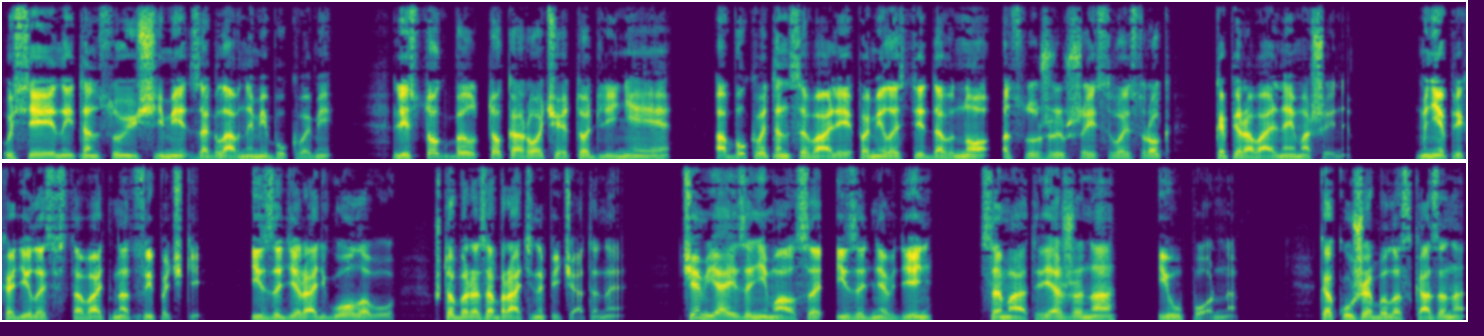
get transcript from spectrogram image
усеянный танцующими заглавными буквами. Листок был то короче, то длиннее, а буквы танцевали по милости давно отслужившей свой срок копировальной машины. Мне приходилось вставать на цыпочки и задирать голову, чтобы разобрать напечатанное, чем я и занимался изо дня в день, самоотверженно и упорно. Как уже было сказано,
